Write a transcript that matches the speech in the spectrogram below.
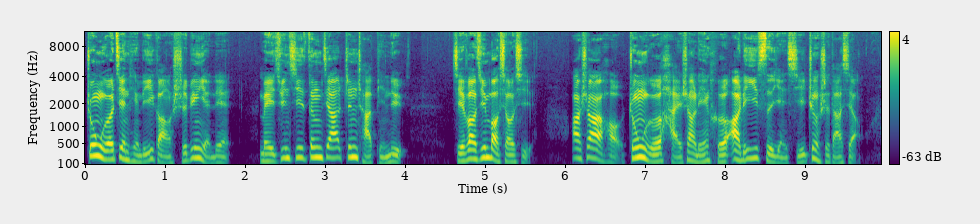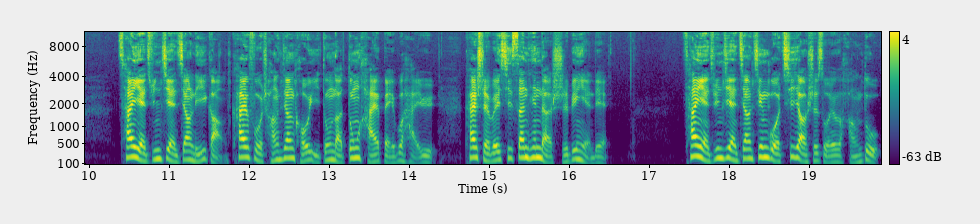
中俄舰艇离港实兵演练，美军机增加侦察频率。解放军报消息：二十二号，中俄海上联合二零一四演习正式打响，参演军舰将离港，开赴长江口以东的东海北部海域，开始为期三天的实兵演练。参演军舰将经过七小时左右的航渡，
